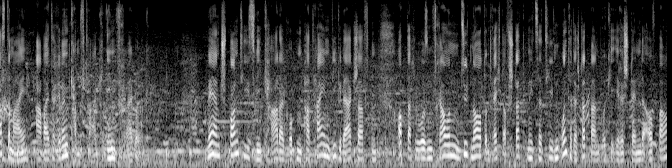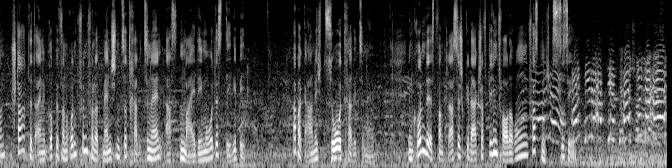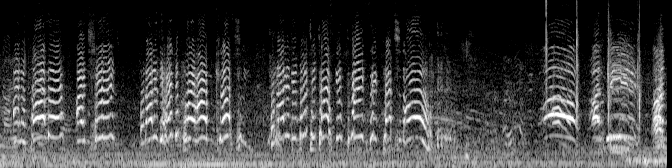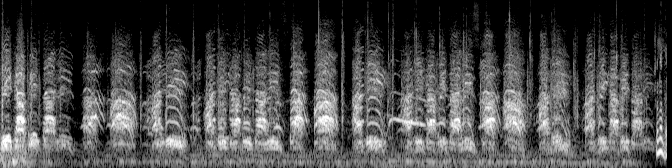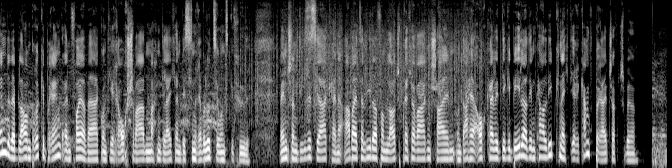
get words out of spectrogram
1. Mai, Arbeiterinnen-Kampftag in Freiburg. Während Spontis wie Kadergruppen, Parteien wie Gewerkschaften, Obdachlosen, Frauen, Süd-Nord und Recht auf Stadtinitiativen unter der Stadtbahnbrücke ihre Stände aufbauen, startet eine Gruppe von rund 500 Menschen zur traditionellen 1. Mai-Demo des DGB. Aber gar nicht so traditionell. Im Grunde ist von klassisch gewerkschaftlichen Forderungen fast nichts zu sehen. Und alle, die Hände frei haben, klatschen. Und alle, die multitaskingfähig sind, klatschen auch. Oh, Anti! Antikapitalista! Ah! Anti! Antikapitalista! Ah! Anti! Antikapitalista! Ah! Anti! Antikapitalista! Schon am Ende der blauen Brücke brennt ein Feuerwerk und die Rauchschwaden machen gleich ein bisschen Revolutionsgefühl. Wenn schon dieses Jahr keine Arbeiterlieder vom Lautsprecherwagen schallen und daher auch keine DGBler dem Karl Liebknecht ihre Kampfbereitschaft schwören.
